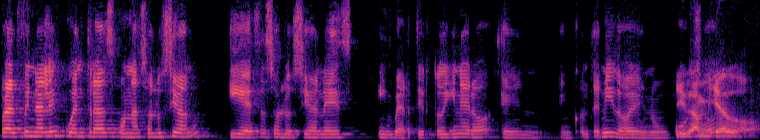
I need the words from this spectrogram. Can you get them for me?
pero al final encuentras una solución y esa solución es invertir tu dinero en, en contenido, en un curso. Y da miedo,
